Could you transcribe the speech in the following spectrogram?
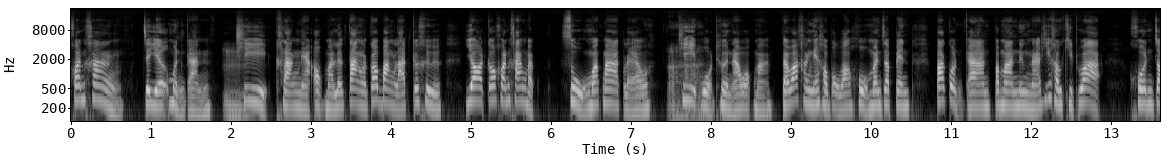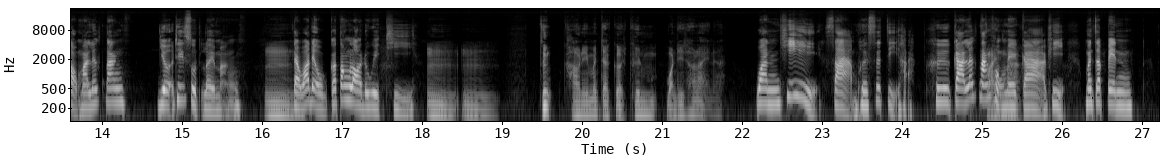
ค่อนข้างจะเยอะเหมือนกันอืมที่ครั้งเนี้ยออกมาเลือกตั้งแล้วก็บางรัฐก็คือ ยอดก็ค่อนข้างแบบสูงมากๆแล้วอ่าฮะที่โหวตเทิร์นเอาออกมา แต่ว่าครั้งเนี้ยเขาบอกว่าโหมันจะเป็นปรากฏการณ์ประมาณหนึ่งนะ ที่เขาคิดว่าคนจะออกมาเลือกตั้งเยอะที่สุดเลยมั้งอืมแต่ว่าเดี๋ยวก็ต้องรอดูอีกที อืมอืมซึ่งคราวนี้มันจะเกิดขึ้นวันที่เท่าไหร่นะวันที่สามพฤศจิค่ะ คือการเลือกตั้งของอเมริกาอะพี่มันจะเป็น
